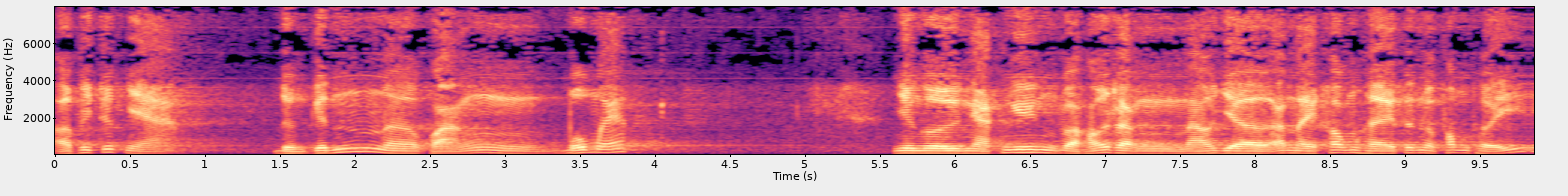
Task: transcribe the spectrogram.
ở phía trước nhà. Đường kính ờ, khoảng 4 mét. Nhiều người ngạc nhiên và hỏi rằng, nào giờ anh này không hề tin vào phong thủy?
